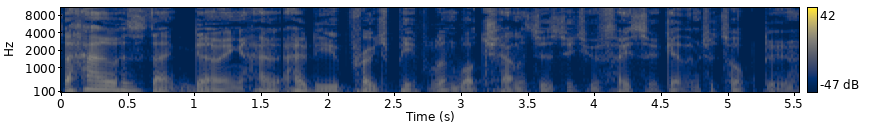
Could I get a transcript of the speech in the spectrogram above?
So, how is that going? How, how do you approach people, and what challenges did you face to get them to talk to you?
